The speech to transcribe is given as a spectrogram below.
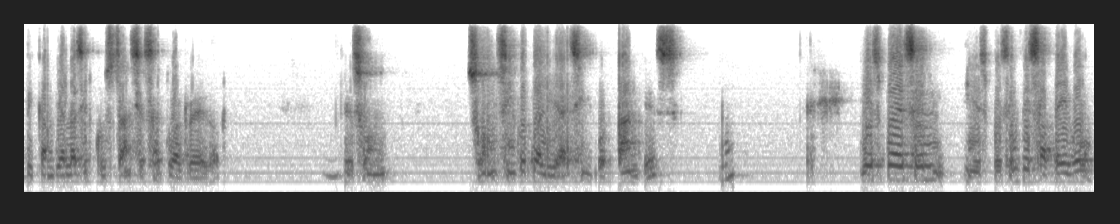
de cambiar las circunstancias a tu alrededor. Que son, son cinco cualidades importantes. Y, después el, y después el desapego,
